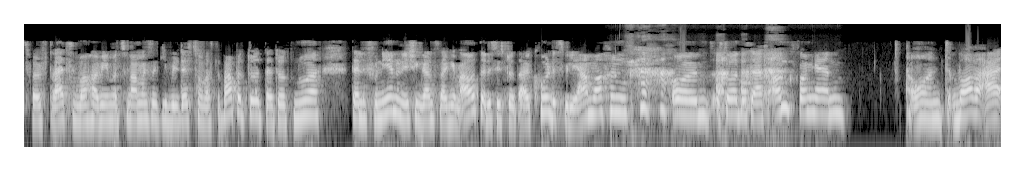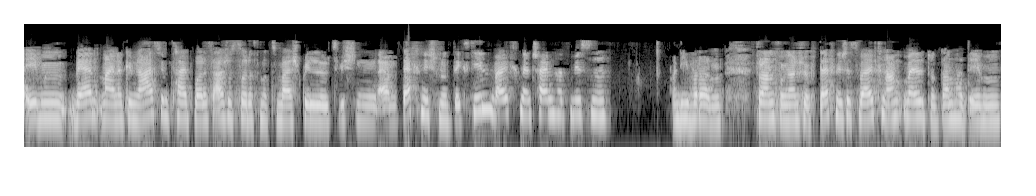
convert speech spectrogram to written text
12, 13 war, habe ich immer zu Mama gesagt, ich will das tun, was der Papa tut. Der tut nur telefonieren und ist den ganzen Tag im Auto. Das ist total cool, das will ich auch machen. Und so hat das auch angefangen. Und war aber auch eben während meiner Gymnasiumzeit war das auch schon so, dass man zum Beispiel zwischen ähm, technischen und textilen Werken entscheiden hat müssen. Und ich war dann von Anfang an schon auf technisches Werken angemeldet und dann hat eben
